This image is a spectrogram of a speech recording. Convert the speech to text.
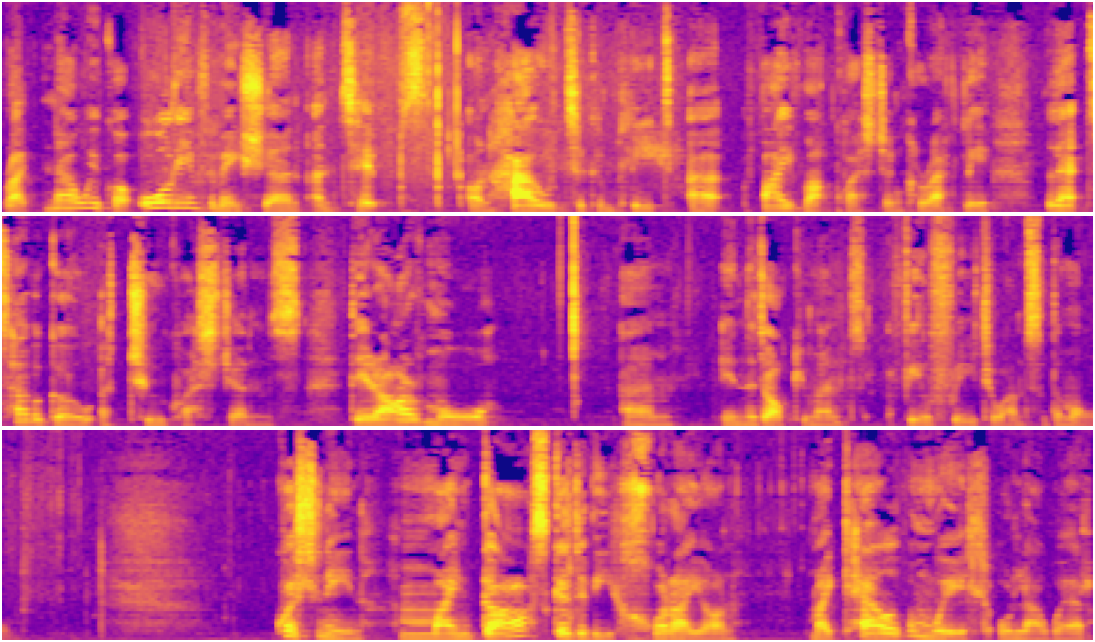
Right, now we've got all the information and tips on how to complete a five mark question correctly, let's have a go at two questions. There are more um, in the document, feel free to answer them all. Question 1. Mae'n gas gyda fi chwaraeon. Mae celf yn well o lawer.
